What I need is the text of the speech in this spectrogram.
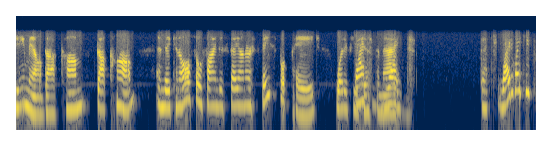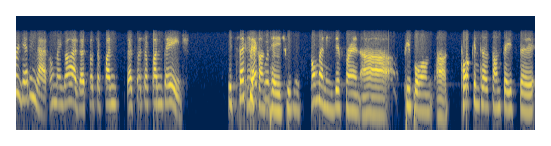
gmail dot com dot com, and they can also find us say on our Facebook page. What if you that's just imagine? Right. That's why do I keep forgetting that? Oh my God, that's such a fun. That's such a fun page. It's such Connect a fun with, page. We have so many different uh, people uh, talking to us on Facebook,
